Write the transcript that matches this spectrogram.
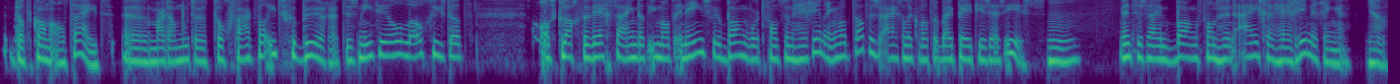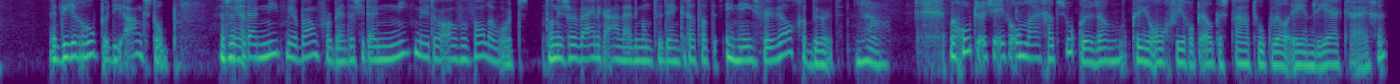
dat kan altijd. Uh, maar dan moet er toch vaak wel iets gebeuren. Het is niet heel logisch dat als klachten weg zijn, dat iemand ineens weer bang wordt van zijn herinnering. Want dat is eigenlijk wat er bij PTSS is. Mm. Mensen zijn bang van hun eigen herinneringen. Ja. Die roepen die angst op. Dus als je daar niet meer bang voor bent, als je daar niet meer door overvallen wordt, dan is er weinig aanleiding om te denken dat dat ineens weer wel gebeurt. Ja. Maar goed, als je even online gaat zoeken, dan kun je ongeveer op elke straathoek wel EMDR krijgen.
